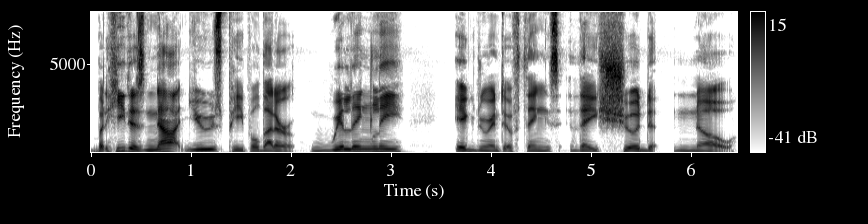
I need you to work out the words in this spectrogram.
But he does not use people that are willingly ignorant of things they should know.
